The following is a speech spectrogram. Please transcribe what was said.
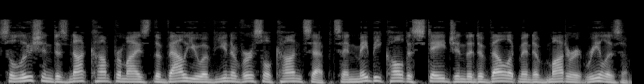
solution does not compromise the value of universal concepts and may be called a stage in the development of moderate realism.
